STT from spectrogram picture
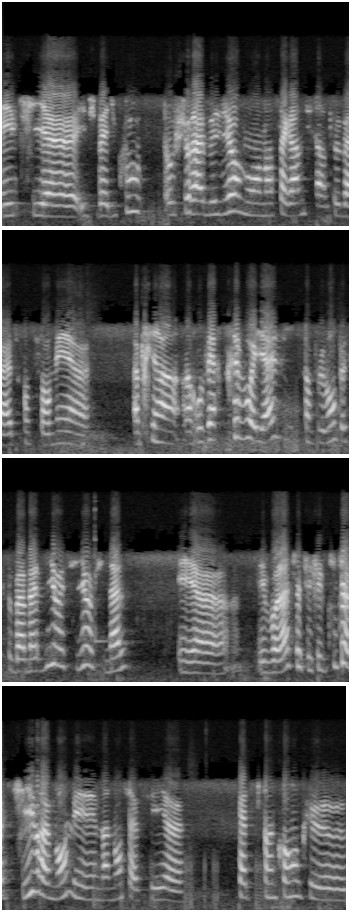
Et puis, euh, et puis bah, du coup, au fur et à mesure, mon Instagram s'est un peu bah, transformé, euh, a pris un, un, revers très voyage, simplement parce que bah, ma vie aussi, au final. Et, euh, et voilà, ça s'est fait petit à petit, vraiment, mais maintenant, ça fait euh, 4-5 ans que,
